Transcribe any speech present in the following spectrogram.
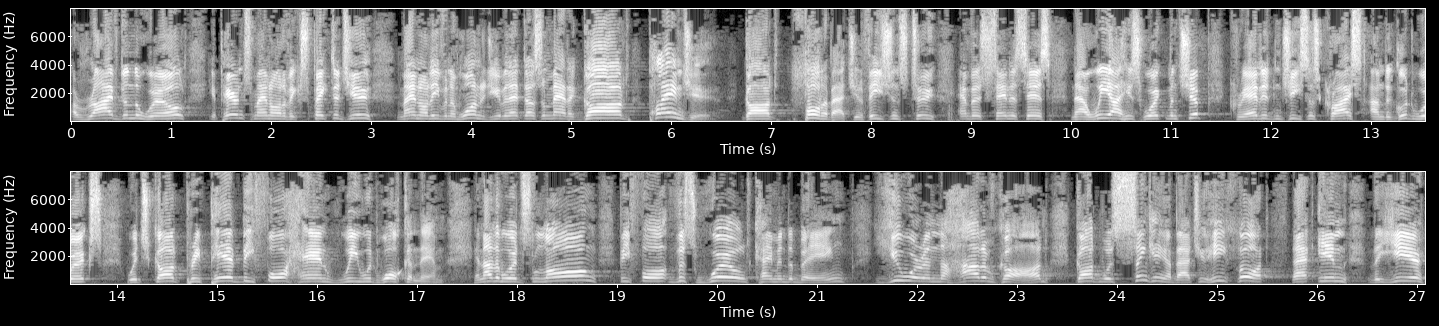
arrived in the world. Your parents may not have expected you, may not even have wanted you, but that doesn't matter. God planned you. God thought about you. Ephesians 2 and verse 10 it says, Now we are his workmanship, created in Jesus Christ under good works, which God prepared beforehand we would walk in them. In other words, long before this world came into being, you were in the heart of God. God was thinking about you. He thought that in the year,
